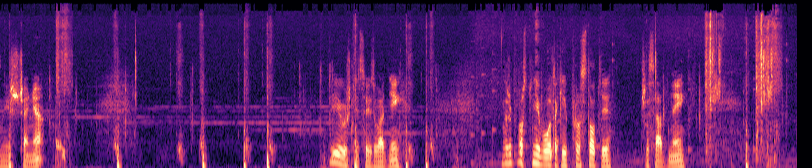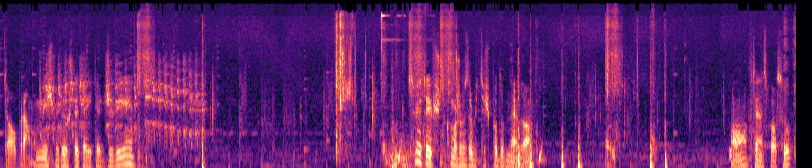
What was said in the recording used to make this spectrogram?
pomieszczenia. I już nieco jest ładniej. Żeby po prostu nie było takiej prostoty przesadnej. Dobra, umieśćmy tu już tutaj te drzwi. W sumie tutaj w środku możemy zrobić coś podobnego. O, w ten sposób.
